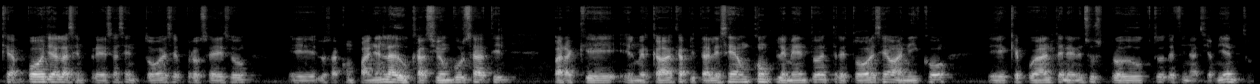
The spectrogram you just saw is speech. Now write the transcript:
que apoya a las empresas en todo ese proceso eh, los acompaña en la educación bursátil para que el mercado de capitales sea un complemento entre todo ese abanico eh, que puedan tener en sus productos de financiamiento.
